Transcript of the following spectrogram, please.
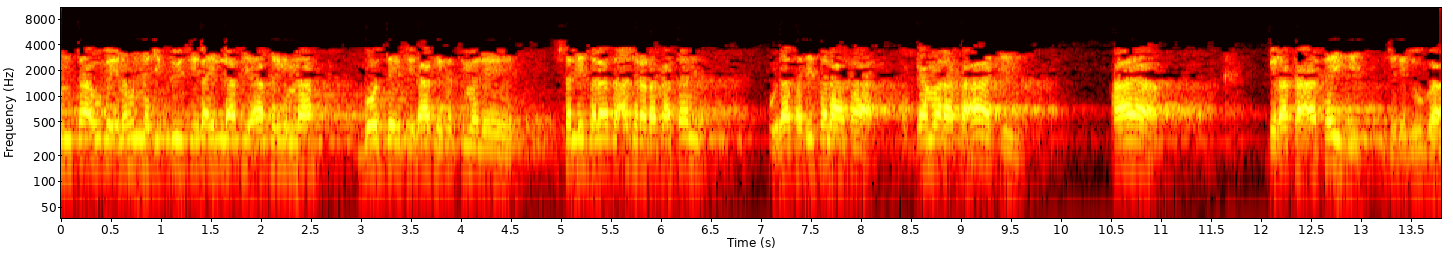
هنتاء بينهن جد يسير إلا في آخرهن. بود يسير كيست ملي صلي ثلاثة عشر ركعة ولا صلي ثلاثة كما ركعات آية بركعتيه جلدوبا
